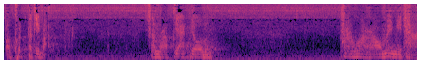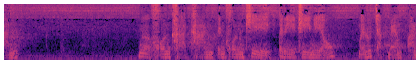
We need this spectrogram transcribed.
ประพฤติปฏิบัติสำหรับญาติโยม ถ้าว่าเราไม่มีทาน เมื่อคนขาดทานเป็นคนขี้ตรีทีเหนียว ไม่รู้จักแบ่งปัน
